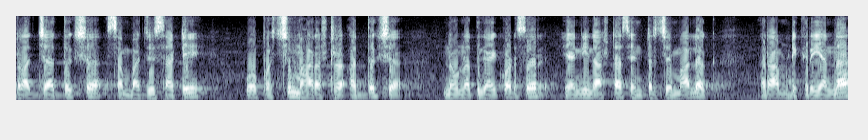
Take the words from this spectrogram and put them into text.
राज्याध्यक्ष संभाजी साठे व पश्चिम महाराष्ट्र अध्यक्ष नवनाथ गायकवाड सर यांनी नाश्ता सेंटरचे मालक राम डिकरे यांना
